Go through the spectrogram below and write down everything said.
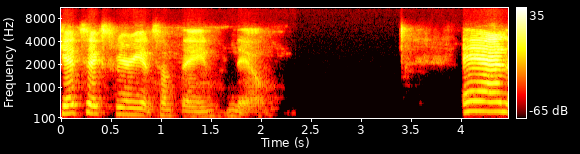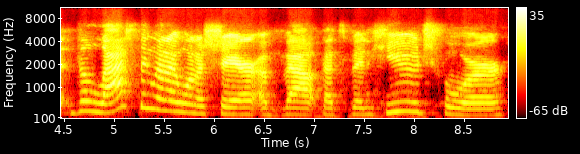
get to experience something new. And the last thing that I want to share about that's been huge for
